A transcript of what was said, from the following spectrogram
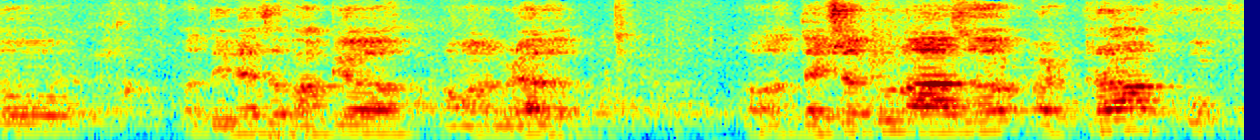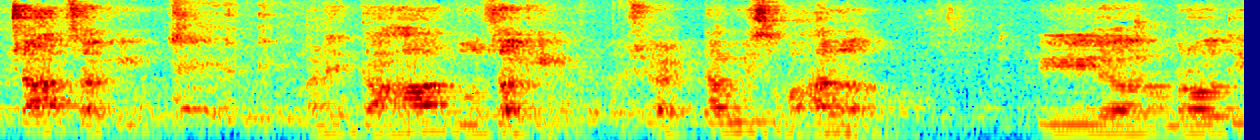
तो देण्याचं भाग्य आम्हाला मिळालं. त्याच्यातून आज अठरा चार चाकी आणि दहा दुचाकी अशी अठ्ठावीस वाहनं ही अमरावती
